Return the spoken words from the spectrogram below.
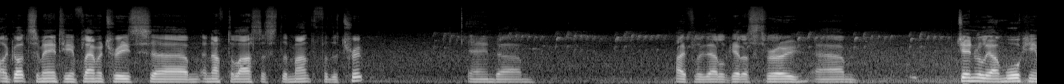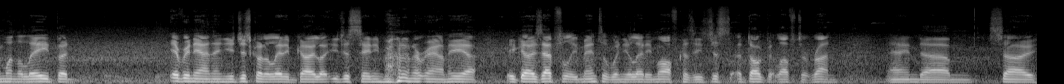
I got some anti-inflammatories, um, enough to last us the month for the trip, and um, hopefully that'll get us through. Um, generally, I'm walking him on the lead, but every now and then you just got to let him go. Like you just seen him running around here, he goes absolutely mental when you let him off because he's just a dog that loves to run, and um, so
